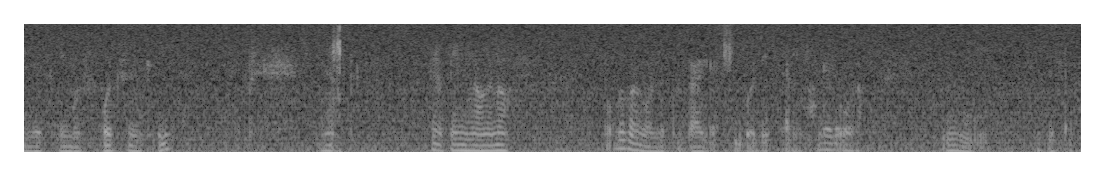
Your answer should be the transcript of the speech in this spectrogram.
in this game unfortunately. Yep. Been playing long enough. But we're gonna go into compare your keyboard is 700 or. Ooh, 57.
